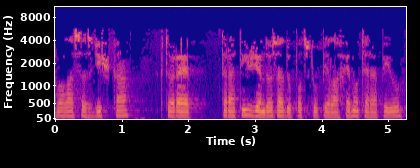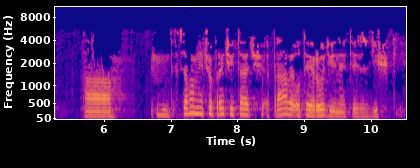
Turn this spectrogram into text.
volá sa Zdiška, ktoré, ktorá týždeň dozadu podstúpila chemoterapiu. A chcem vám niečo prečítať práve o tej rodine, tej Zdišky.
